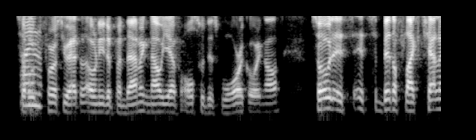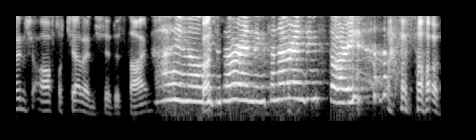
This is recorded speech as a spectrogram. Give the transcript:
So first you had only the pandemic, now you have also this war going on. So it's it's a bit of like challenge after challenge at this time. I know but, it's never ending. It's a never ending story. no,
